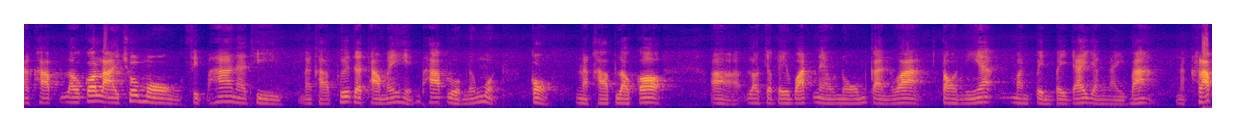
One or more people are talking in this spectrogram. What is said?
นะครับเราก็รายชั่วโมง 15 นาทีนะครับเพื่อจะทำให้เห็นภาพรวมทั้งหมดก่อนนะครับแล้วก็เราจะไปวัดแนวโน้มกันว่าตอนนี้มันเป็นไปได้ยังไงบ้างนะครับ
